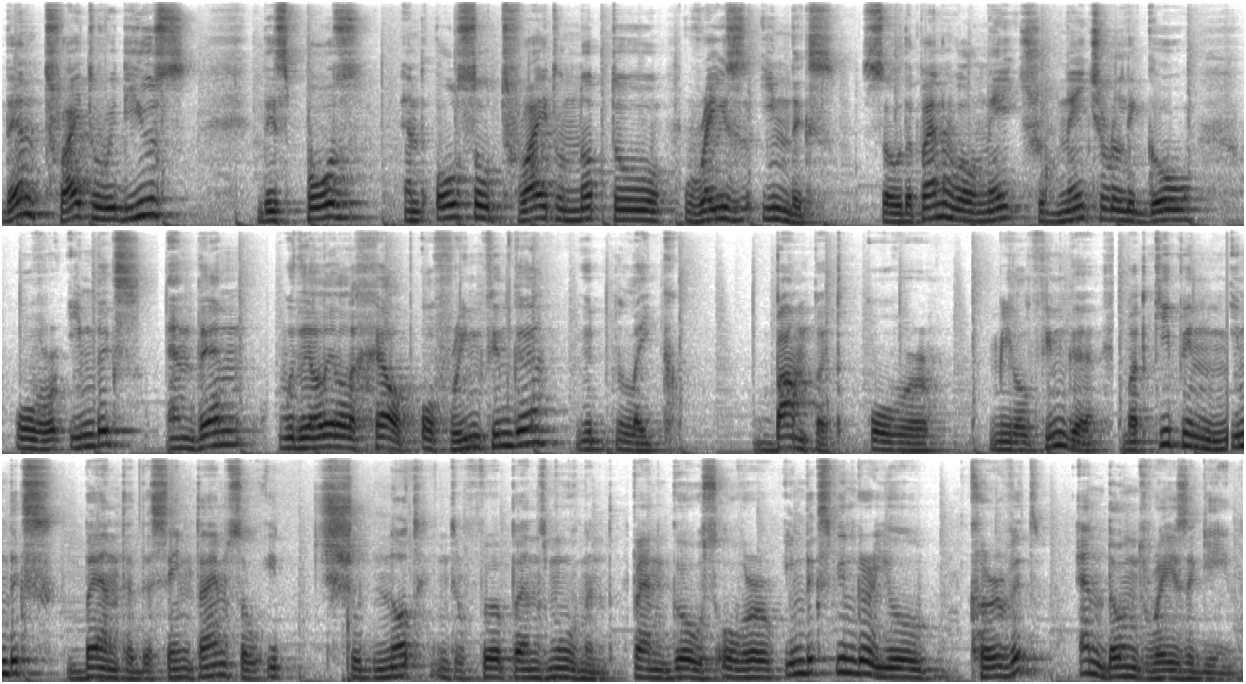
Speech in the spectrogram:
Then try to reduce this pause and also try to not to raise index. So the pen will na should naturally go over index and then with a little help of ring finger you like bump it over middle finger, but keeping index bent at the same time, so it should not interfere pen's movement. Pen goes over index finger, you curve it and don't raise again.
